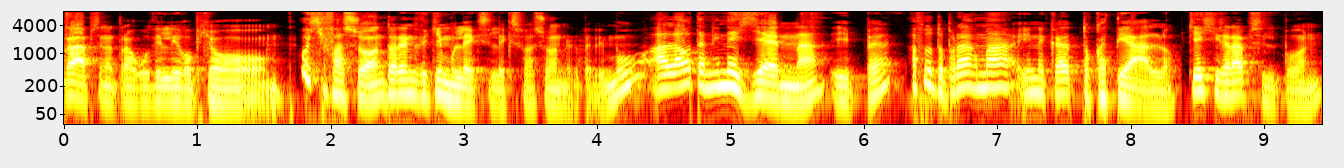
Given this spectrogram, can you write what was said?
γράψει ένα τραγούδι λίγο πιο. Όχι φασόν, τώρα είναι δική μου λέξη η λέξη φασόν, ρε παιδί μου. Αλλά όταν είναι γέννα, είπε, αυτό το πράγμα είναι κα- το κάτι άλλο. Και έχει γράψει λοιπόν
